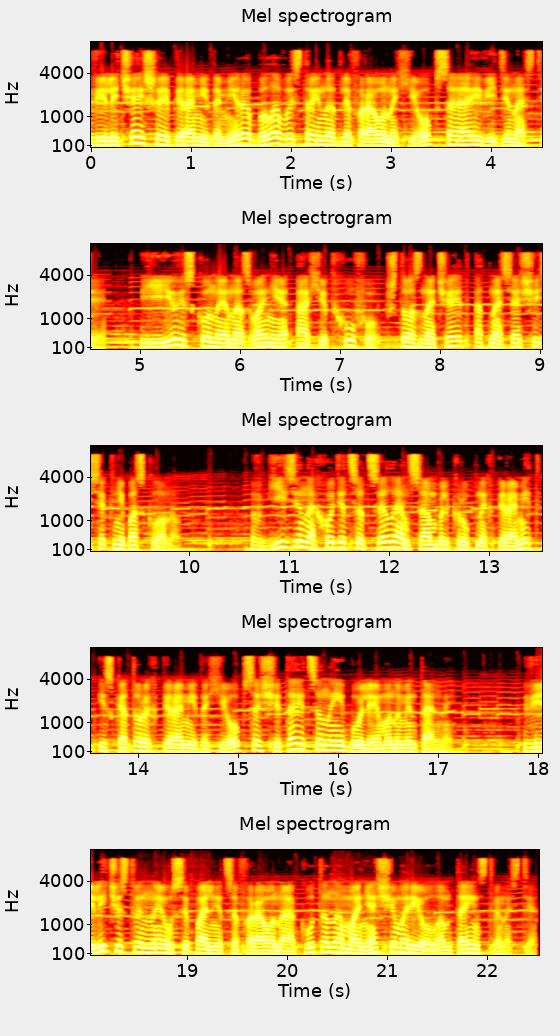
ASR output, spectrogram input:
Величайшая пирамида мира была выстроена для фараона Хеопса Аэви династии. Ее исконное название Ахит-Хуфу, что означает «относящийся к небосклону». В Гизе находится целый ансамбль крупных пирамид, из которых пирамида Хеопса считается наиболее монументальной. Величественная усыпальница фараона окутана манящим ореолом таинственности.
